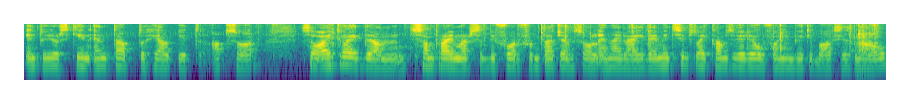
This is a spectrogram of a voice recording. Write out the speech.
into your skin and tap to help it absorb. So I tried um, some primers before from Touch In Sol and I like them. It seems like comes very often in beauty boxes now.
